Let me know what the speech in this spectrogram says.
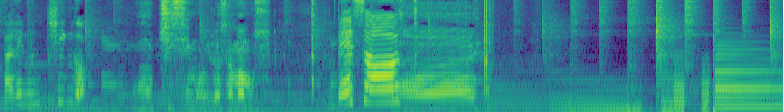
valen un chingo. Muchísimo y los amamos. Besos. Bye. Música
